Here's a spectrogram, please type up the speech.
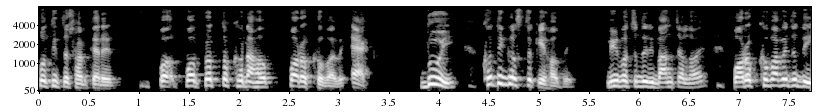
পতিত সরকারের প্রত্যক্ষ না হোক পরোক্ষ ভাবে এক। দুই, ক্ষতিগ্রস্ত কে হবে? নির্বাচন যদি বানচাল হয়, পরোক্ষভাবে যদি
